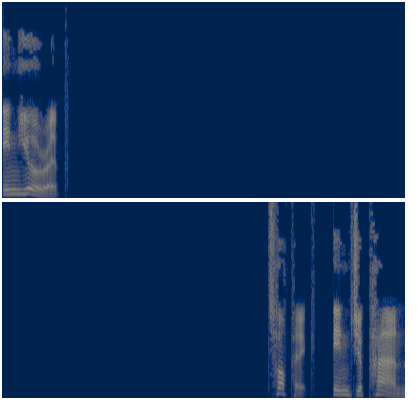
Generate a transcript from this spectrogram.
In Europe Topic: In Japan.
